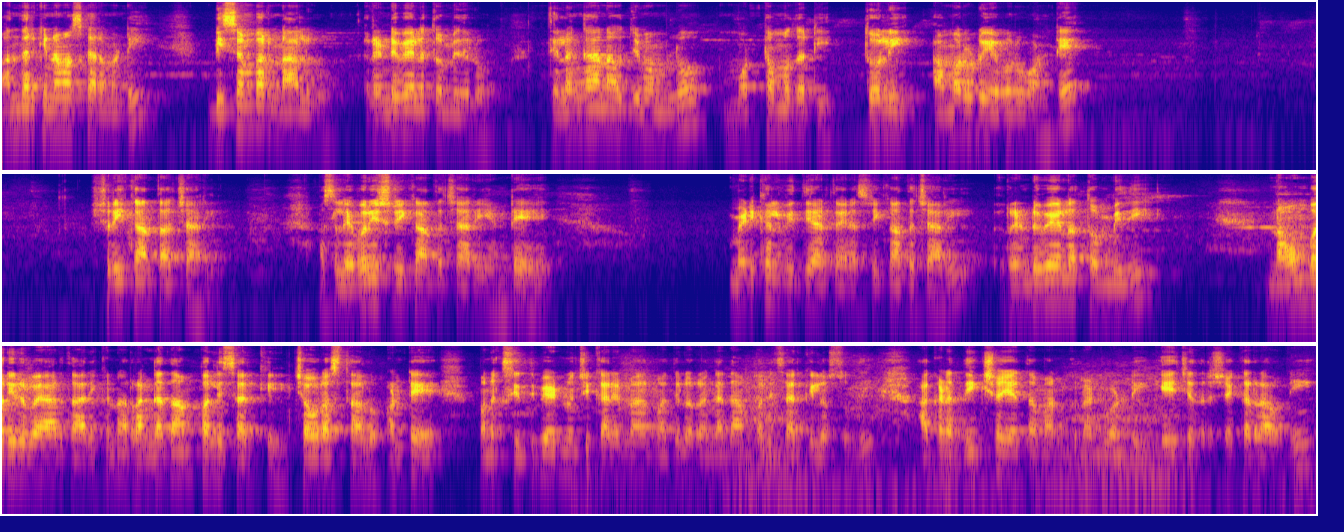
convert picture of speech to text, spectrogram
అందరికీ నమస్కారం అండి. డిసెంబర్ నాలుగు రెండు వేల తొమ్మిదిలో తెలంగాణ ఉద్యమంలో మొట్టమొదటి తొలి అమరుడు ఎవరు అంటే శ్రీకాంతాచారి. అసలు ఎవరి శ్రీకాంతాచారి అంటే మెడికల్ విద్యార్థి అయిన శ్రీకాంతాచారి రెండు వేల తొమ్మిది నవంబర్ ఇరవై ఆరు తారీఖున రంగదాంపల్లి సర్కిల్ చౌరస్తాలో అంటే మనకు సిద్దిపేట నుంచి కరీంనగర్ మధ్యలో రంగదాంపల్లి సర్కిల్ వస్తుంది. అక్కడ దీక్ష చేద్దాం అనుకున్నటువంటి కె చంద్రశేఖరరావుని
